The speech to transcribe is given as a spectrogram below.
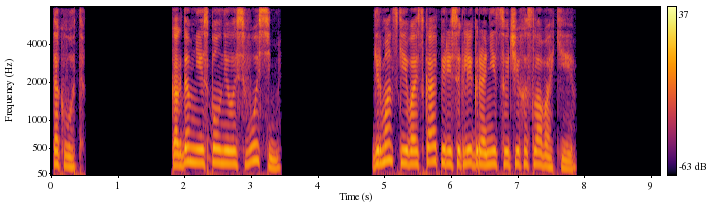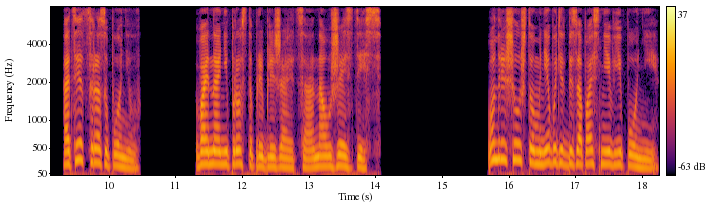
Так вот, когда мне исполнилось восемь, германские войска пересекли границу Чехословакии. Отец сразу понял, война не просто приближается, она уже здесь. Он решил, что мне будет безопаснее в Японии,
